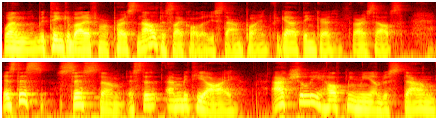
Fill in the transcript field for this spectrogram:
when we think about it from a personality psychology standpoint, we got to think of ourselves, is this system, is this MBTI actually helping me understand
